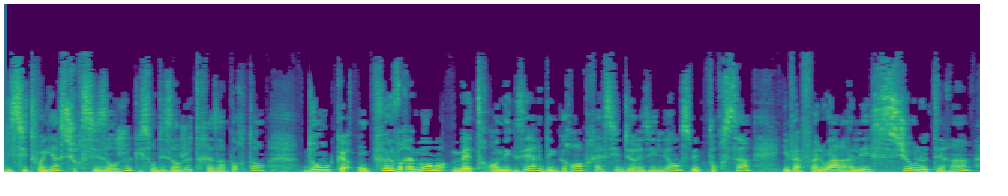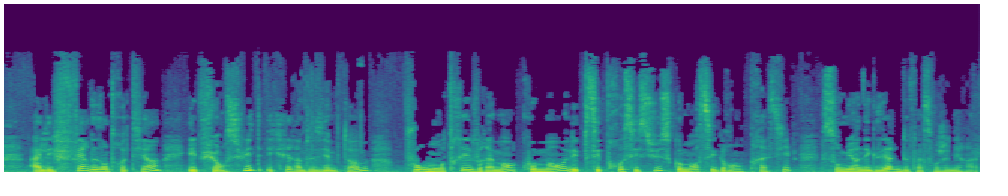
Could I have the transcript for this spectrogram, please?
les, citoyens sur ces enjeux qui sont des enjeux très importants. Donc on peut vraiment mettre en exergue des grands principes de résilience, mais pour ça, il va falloir aller sur le terrain, aller faire des entretiens et puis ensuite écrire un deuxième tome pour montrer vraiment comment ces processus, comment ces grands principes sont mis en exergue de façon générale.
